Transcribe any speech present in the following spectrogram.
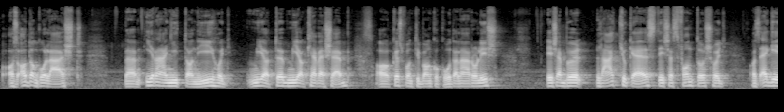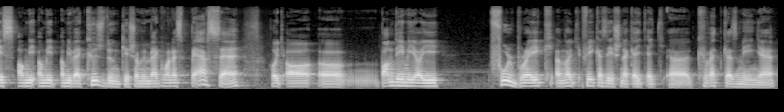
az adagolást irányítani, hogy mi a több, mi a kevesebb a központi bankok oldaláról is, és ebből látjuk ezt, és ez fontos, hogy az egész, ami, ami, amivel küzdünk, és ami megvan, ez persze, hogy a, a pandémiai full break, a nagy fékezésnek egy, egy következménye,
